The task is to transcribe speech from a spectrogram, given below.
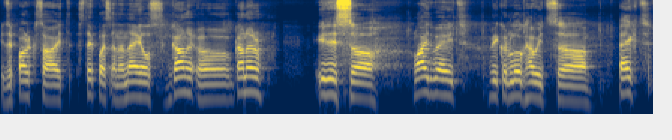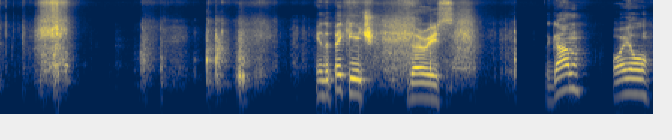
It's a Parkside stepless and a nails gunner. Uh, gunner. It is uh, lightweight. We could look how it's uh, packed. In the package there is the gun, oil.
